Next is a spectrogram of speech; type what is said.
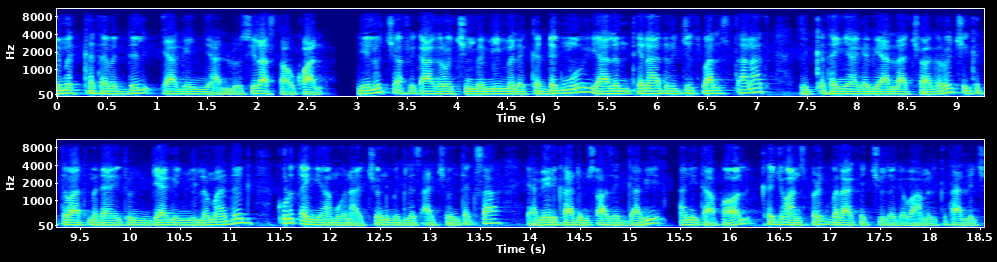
የመከተብ ዕድል ያገኛሉ ሲል አስታውቋል። ሌሎች የአፍሪካ ሀገሮችን በሚመለከት ደግሞ የዓለም ጤና ድርጅት ባለስልጣናት ዝቅተኛ ገቢ ያላቸው ሀገሮች የክትባት መድኃኒቱን እንዲያገኙ ለማድረግ ቁርጠኛ መሆናቸውን መግለጻቸውን ጠቅሳ የአሜሪካ ድምፅ ዘጋቢ አኒታ ፓውል ከጆሃንስበርግ በላከችው ዘገባ አመልክታለች።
